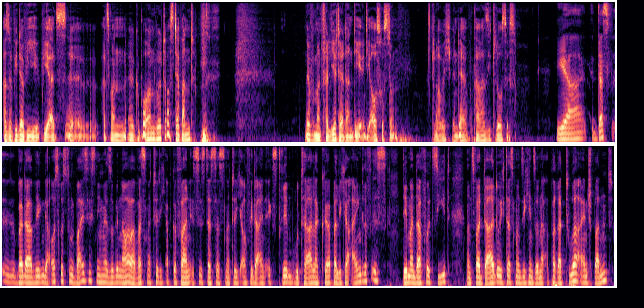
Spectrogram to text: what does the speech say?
also wieder wie, wie als, äh, als man äh, geboren wird aus der Wand. ne, man verliert ja dann die, die Ausrüstung, glaube ich, wenn der Parasit los ist. Ja, das äh, bei der wegen der Ausrüstung weiß ich es nicht mehr so genau, aber was natürlich abgefahren ist, ist, dass das natürlich auch wieder ein extrem brutaler körperlicher Eingriff ist, den man da vollzieht. Und zwar dadurch, dass man sich in so eine Apparatur einspannt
